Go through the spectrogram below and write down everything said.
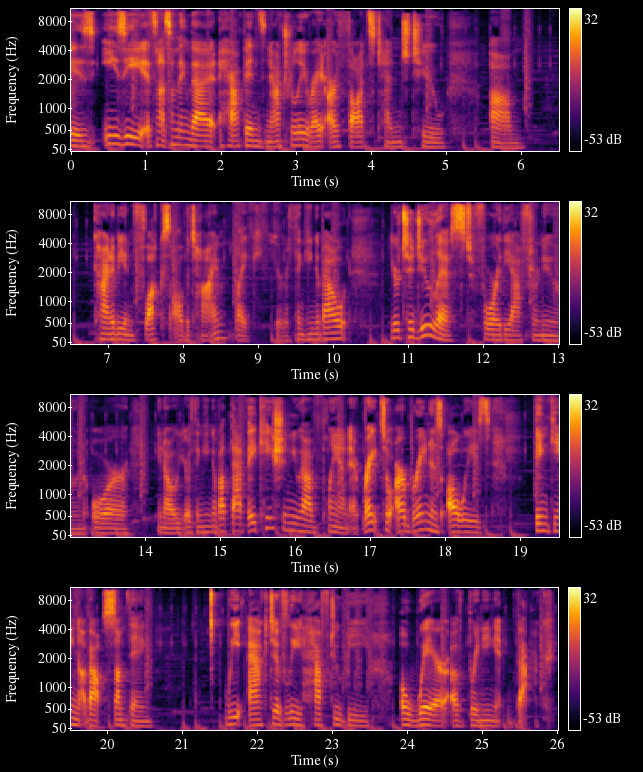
is easy. It's not something that happens naturally, right? Our thoughts tend to um, kind of be in flux all the time. Like you're thinking about your to-do list for the afternoon or you know you're thinking about that vacation you have planned right so our brain is always thinking about something we actively have to be aware of bringing it back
